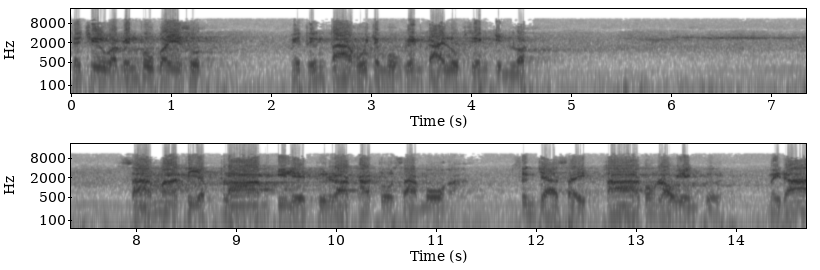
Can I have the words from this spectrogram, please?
จะชื่อว่าเป็นผู้บริสุทธิ์ ไม่ถึงตาหูจมูกลิ้นกายรูปเสียงกลิ่นรสสามารถที่จะปรามกิเลสคือราคะโทสะโมหะ ซึ่งจะอาศัยตาของเราเองเกิด ไม่ได้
